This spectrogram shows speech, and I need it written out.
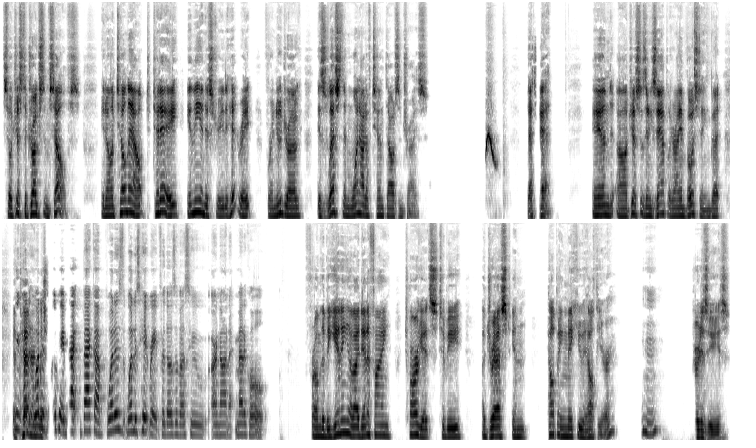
So just the drugs themselves. You know, until now, today in the industry, the hit rate for a new drug is less than one out of 10,000 tries. Whew. That's bad. And uh, just as an example here, I am boasting, but a Wait, what, pattern what which is okay? Back back up. What is what is hit rate for those of us who are not medical? from the beginning of identifying targets to be addressed in helping make you healthier hmm for disease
